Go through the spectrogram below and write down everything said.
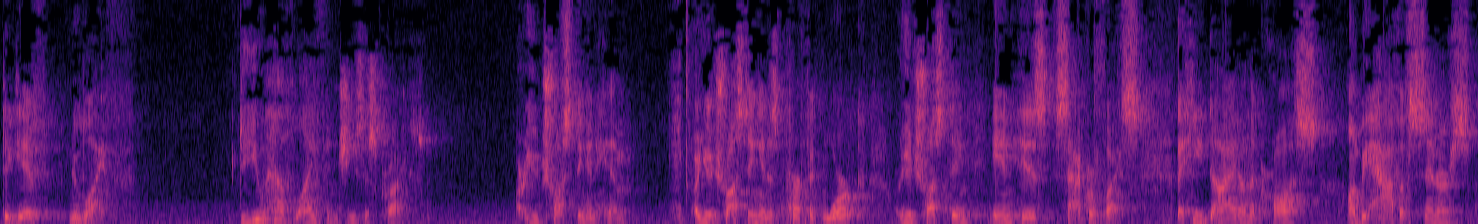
to give new life. Do you have life in Jesus Christ? Are you trusting in Him? Are you trusting in His perfect work? Are you trusting in His sacrifice? That He died on the cross on behalf of sinners?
